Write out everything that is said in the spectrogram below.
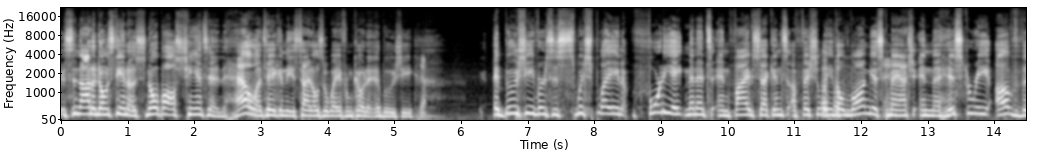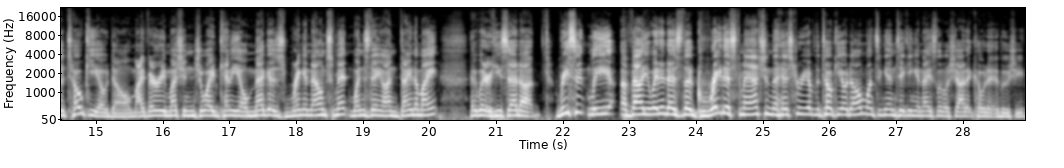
SANADA don't stand a snowball's chance in hell of taking these titles away from Kota Ibushi. Yeah. Ibushi versus Switchblade, 48 minutes and 5 seconds, officially the longest match in the history of the Tokyo Dome. I very much enjoyed Kenny Omega's ring announcement Wednesday on Dynamite, where he said, uh, recently evaluated as the greatest match in the history of the Tokyo Dome. Once again, taking a nice little shot at Kota Ibushi.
